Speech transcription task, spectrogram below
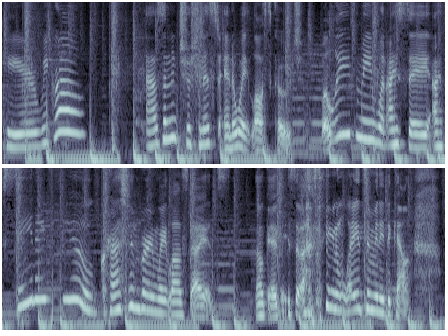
Here we grow. As a nutritionist and a weight loss coach, believe me when I say I've seen a few crash and burn weight loss diets. Okay, okay, so I've seen way too many to count.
